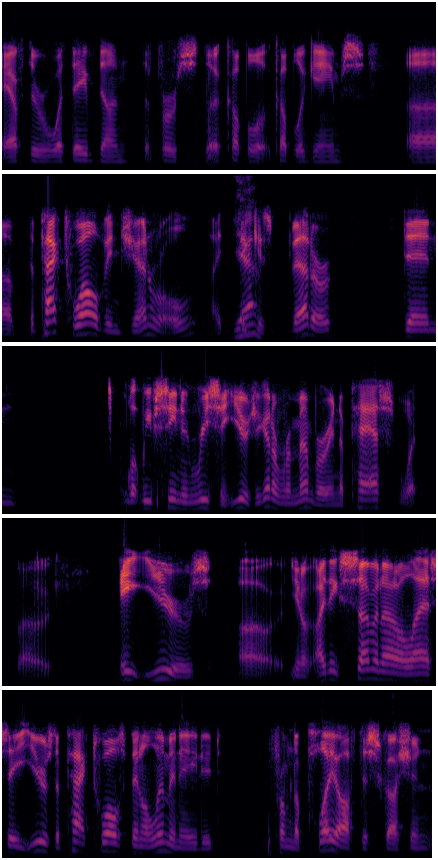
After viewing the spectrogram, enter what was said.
after what they've done the first uh, couple of, couple of games. Uh, the Pac-12 in general, I think, Yeah. is better than what we've seen in recent years. You got to remember, in the past, what uh, eight years, uh, you know, I think seven out of the last eight years, the Pac-12's been eliminated from the playoff discussion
